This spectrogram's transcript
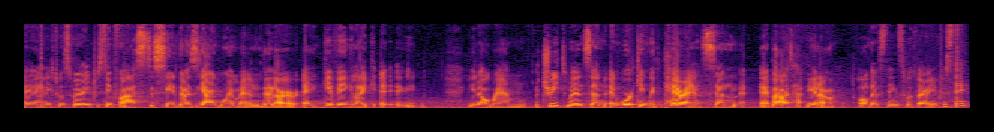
And it was very interesting for us to see those young women that are uh, giving like uh, you know, um, treatments and, and working with parents and about, you know, all those things was very interesting.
